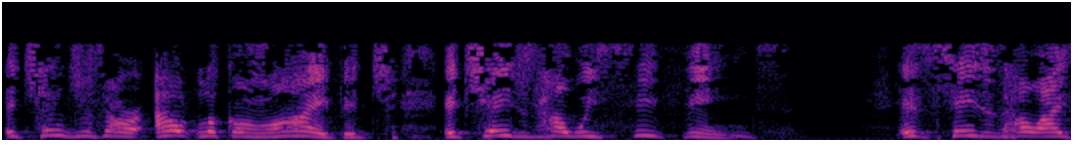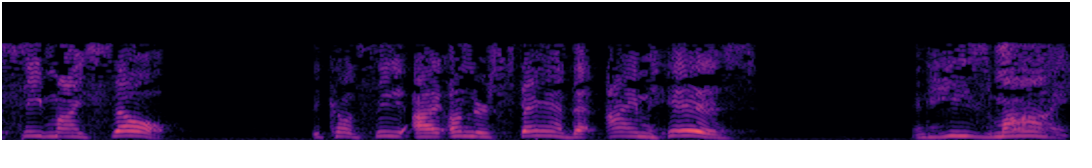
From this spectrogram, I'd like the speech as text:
It changes our outlook on life. It, it changes how we see things. It changes how I see myself. Because, see, I understand that I'm His and He's mine.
